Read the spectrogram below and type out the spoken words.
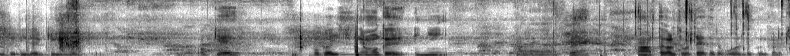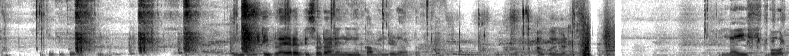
ഇത് ഇതൊരു കില്ലിട്ട് ഓക്കെ അപ്പോൾ ഗൈസ് നമുക്ക് ഇനി നേരത്തെ കളിച്ച പോലത്തെ ഏതൊരു വേൾഡിൽ പോയി കളിക്കാം ഇത് ഇത് രസമില്ല ഈ മൾട്ടിപ്ലെയർ എപ്പിസോഡാണെങ്കിൽ നിങ്ങൾ കമന്റ് ഇടുക കേട്ടോ. അത് പോയി കളിക്കാം ലൈഫ് ബോട്ട്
